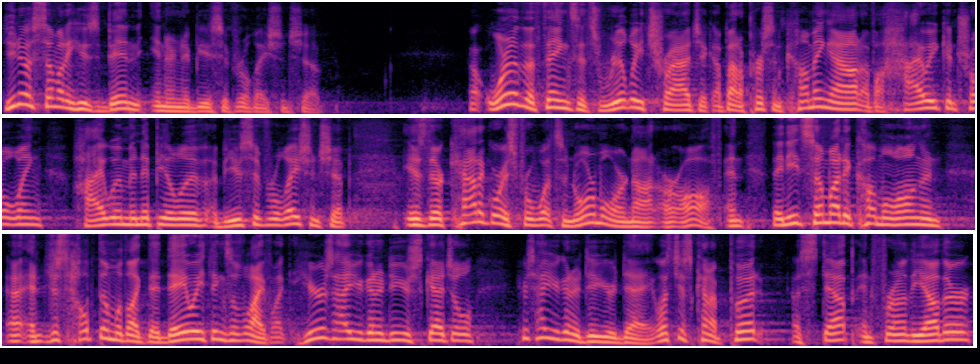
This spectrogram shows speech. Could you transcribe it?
Do you know somebody who's been in an abusive relationship? One of the things that's really tragic about a person coming out of a highly controlling, highly manipulative, abusive relationship is their categories for what's normal or not are off. And they need somebody to come along and, uh, and just help them with like the daily things of life. Like, here's how you're going to do your schedule. Here's how you're going to do your day. Let's just kind of put a step in front of the other.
